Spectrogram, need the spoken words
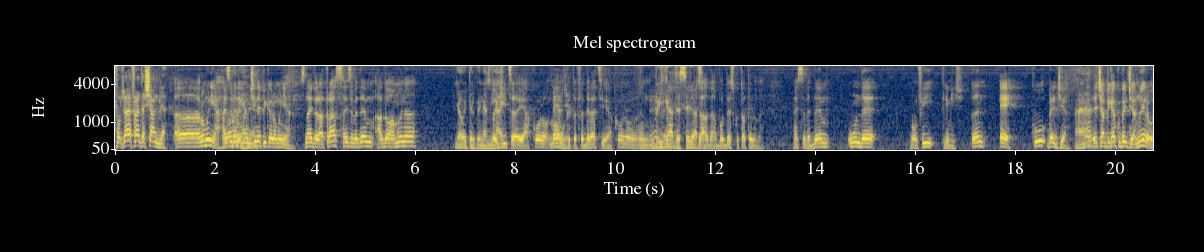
Portugalia, Franța și Anglia. Uh, România. Hai să România. vedem cu cine pică România. Snyder a tras. Hai să vedem a doua mână. Ia uite-l pe Nea Mihai. Stoichiță e acolo. Mamă, Belgia. câtă federație e acolo. În... Brigadă serioasă. Da, da, Bodescu, toată lumea. Hai să vedem unde vom fi trimiși. În E, cu Belgia. Aia? Deci am picat cu Belgia. Nu e rău.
